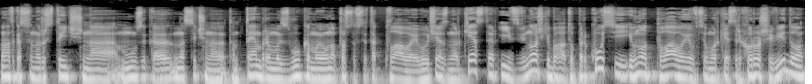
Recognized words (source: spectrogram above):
Вона така сонористична, музика насичена там тембрами, звуками. Вона просто все так плаває. Величезний оркестр, і дзвіночки, багато перкусій, і воно от плаває в цьому оркестрі. Хороше відео.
